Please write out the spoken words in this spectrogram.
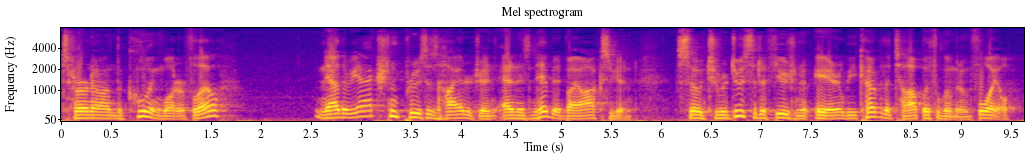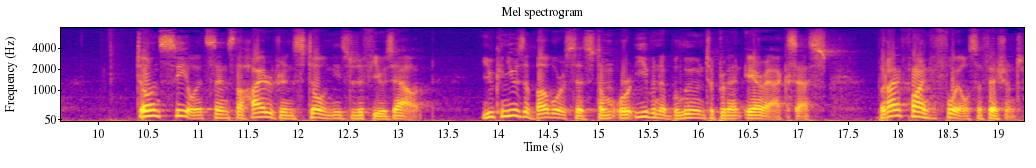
turn on the cooling water flow. Now the reaction produces hydrogen and is inhibited by oxygen, so to reduce the diffusion of air we cover the top with aluminum foil. Don't seal it since the hydrogen still needs to diffuse out. You can use a bubbler system or even a balloon to prevent air access, but I find foil sufficient.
